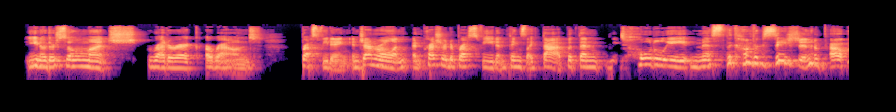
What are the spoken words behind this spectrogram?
you know there's so much rhetoric around breastfeeding in general and, and pressure to breastfeed and things like that but then we totally miss the conversation about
